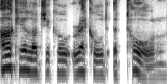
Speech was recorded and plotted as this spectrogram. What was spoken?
archaeological record at all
